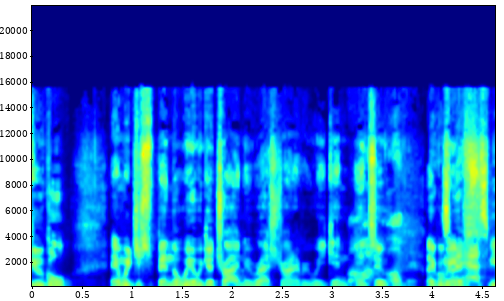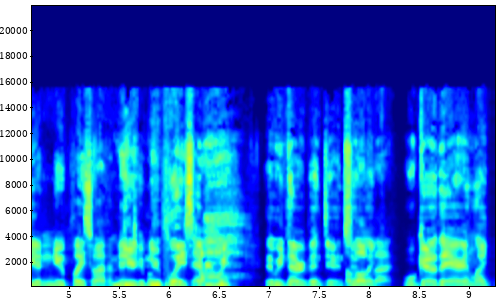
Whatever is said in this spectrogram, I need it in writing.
Google, and we just spin the wheel. We go try a new restaurant every week, and, Oh, and so I like when so we it has to be a new place you haven't been new, to. new place every week that we've never been to. And I so like that. we'll go there and like,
